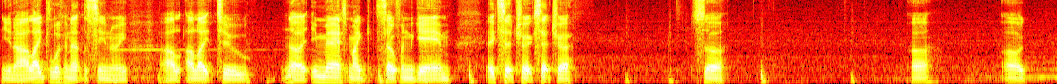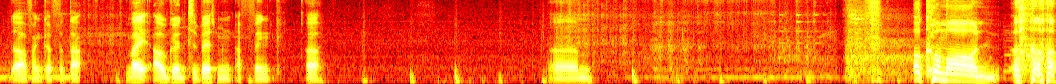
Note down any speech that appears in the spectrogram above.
You know, I like looking at the scenery. I, I like to, you know, immerse myself in the game, etc., etc. So, uh, oh, oh, thank God for that. Right, I'll go into the basement, I think. Oh. Um. Oh come on! that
